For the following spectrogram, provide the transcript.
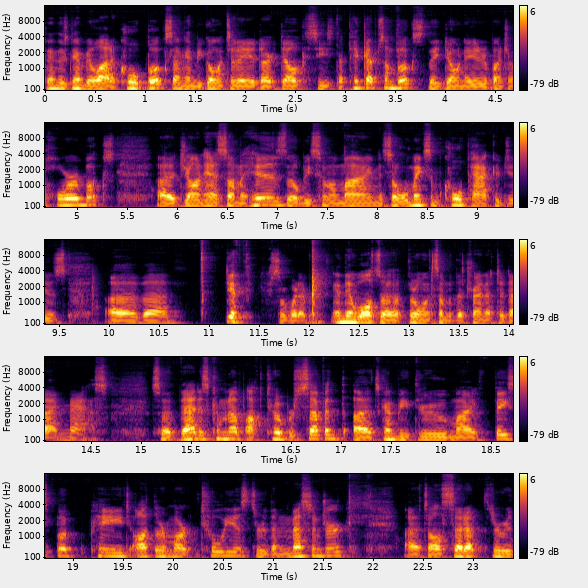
Then there's going to be a lot of cool books. I'm going to be going today to Dark Delicacies to pick up some books. They donated a bunch of horror books. Uh, John has some of his. There'll be some of mine. So we'll make some cool packages of uh, gifts or whatever. And then we'll also throw in some of the Try Not to Die mass. So that is coming up October 7th. Uh, it's going to be through my Facebook page, author Mark Tullius, through the Messenger. Uh, it's all set up through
